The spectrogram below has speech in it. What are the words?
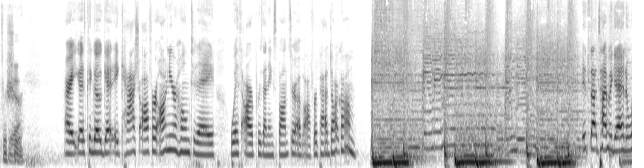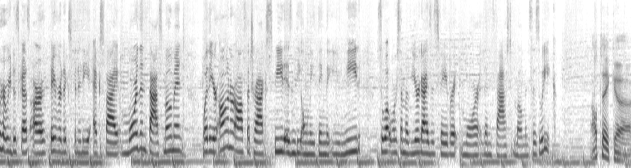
for sure. All right, you guys can go get a cash offer on your home today with our presenting sponsor of OfferPad.com. It's that time again where we discuss our favorite Xfinity X5 more than fast moment. Whether you're on or off the track, speed isn't the only thing that you need. So, what were some of your guys' favorite more than fast moments this week? I'll take uh,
